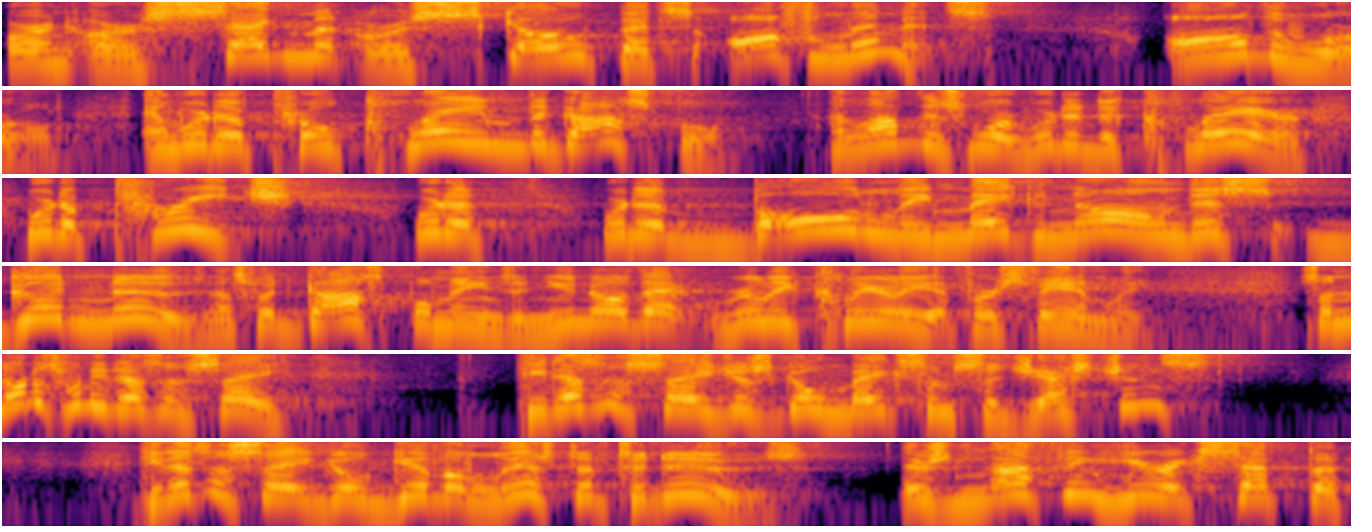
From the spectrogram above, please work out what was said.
or, an, or a segment or a scope that's off limits. All the world. And we're to proclaim the gospel. I love this word. We're to declare, we're to preach, we're to, we're to boldly make known this good news. That's what gospel means. And you know that really clearly at First Family. So notice what he doesn't say. He doesn't say just go make some suggestions. He doesn't say go give a list of to dos. There's nothing here except the,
